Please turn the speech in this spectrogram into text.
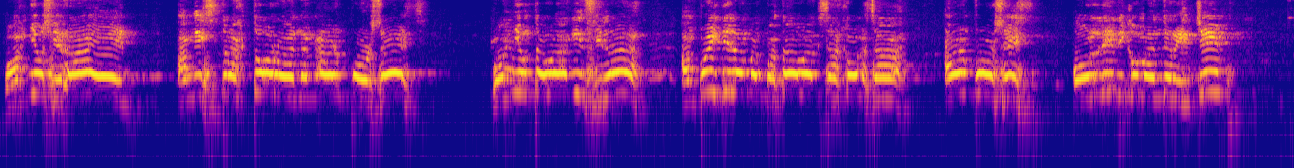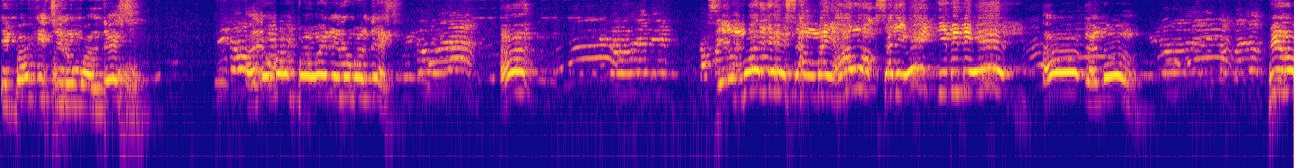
Huwag niyo sirain ang istruktura ng armed forces. Huwag niyo tawagin sila. Ang pwede lang magpatawag sa, sa armed forces, only the commander-in-chief. Eh bakit si Romualdez? Ano bang power ni Romualdez? Ha? Si Romualdez ang may hawak sa liig ni BBM! Ah, ganon. Pero,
